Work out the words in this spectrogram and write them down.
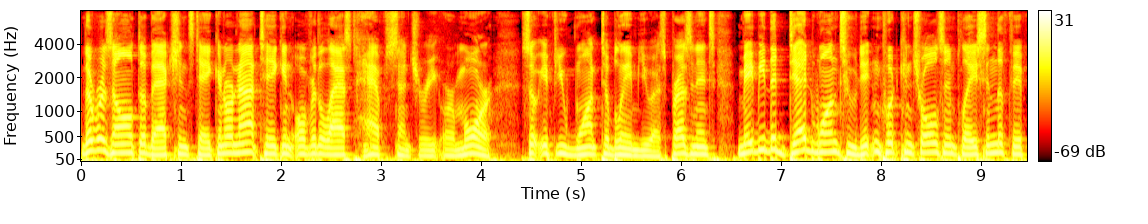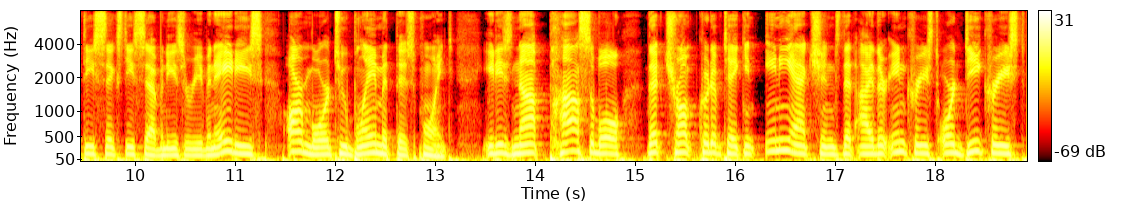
the result of actions taken or not taken over the last half century or more. So if you want to blame US presidents, maybe the dead ones who didn't put controls in place in the 50s, 60s, 70s, or even 80s are more to blame at this point. It is not possible that Trump could have taken any actions that either increased or decreased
